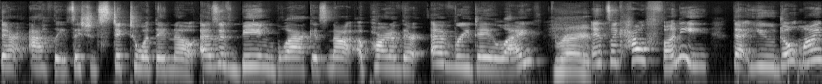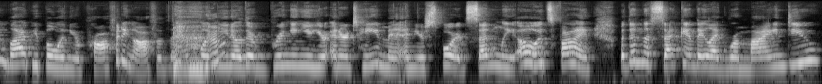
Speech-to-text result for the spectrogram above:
they're athletes. They should stick to what they know, as if being black is not a part of their everyday life. Right. And it's like, how funny that you don't mind black people when you're profiting off of them, when, you know, they're bringing you your entertainment and your sports. Suddenly, oh, it's fine. But then the second they like remind you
